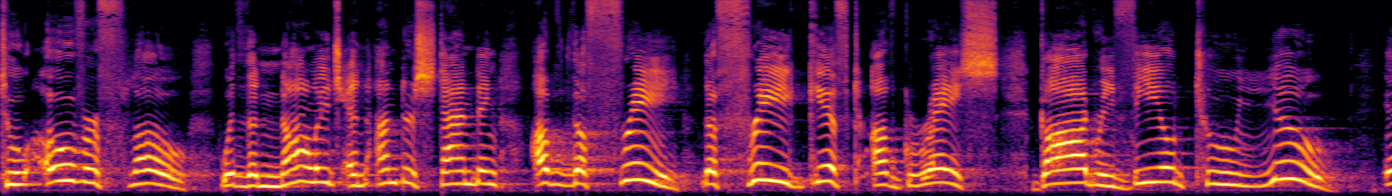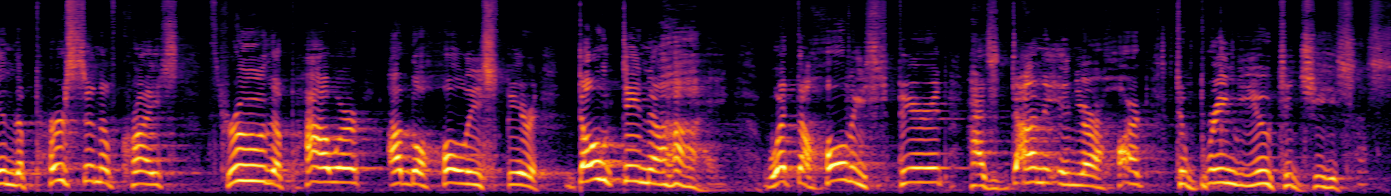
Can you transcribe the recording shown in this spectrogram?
to overflow with the knowledge and understanding of the free, the free gift of grace God revealed to you in the person of Christ through the power of the Holy Spirit. Don't deny what the Holy Spirit has done in your heart to bring you to Jesus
